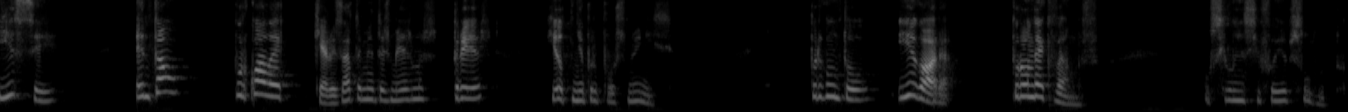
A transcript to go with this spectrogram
e a C. Então, por qual é que eram exatamente as mesmas, três, que ele tinha proposto no início? Perguntou: e agora? Por onde é que vamos? O silêncio foi absoluto.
